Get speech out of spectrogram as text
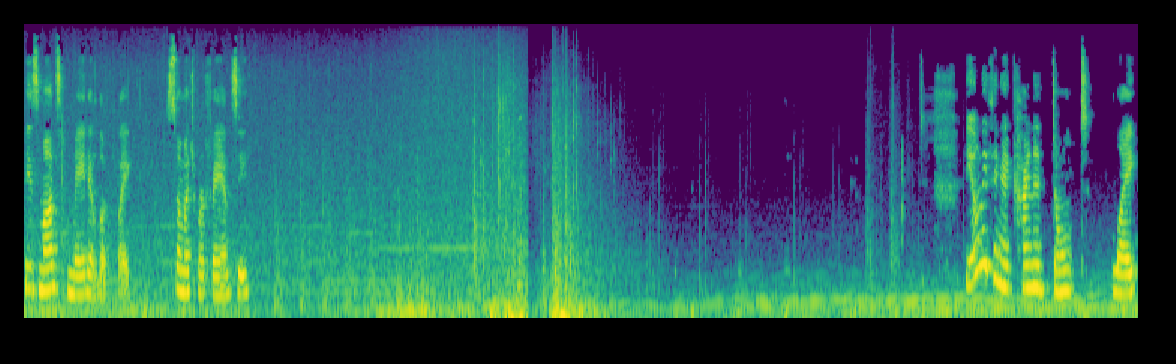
these mods have made it look like so much more fancy. The only thing I kind of don't like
